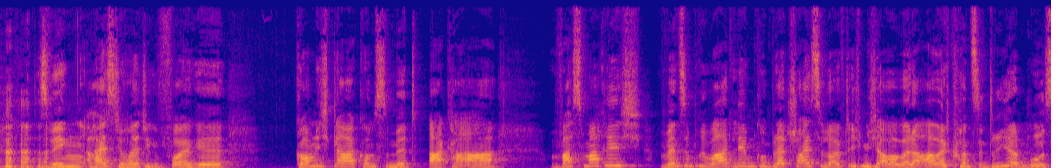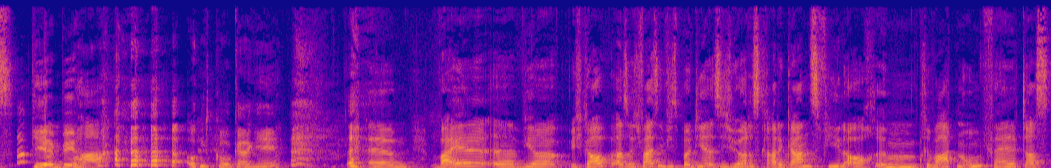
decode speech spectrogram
Deswegen heißt die heutige Folge Komm nicht klar, kommst du mit, aka was mache ich, wenn es im Privatleben komplett scheiße läuft, ich mich aber bei der Arbeit konzentrieren muss? GmbH. Und KKG. ähm, weil äh, wir, ich glaube, also ich weiß nicht, wie es bei dir ist, ich höre das gerade ganz viel auch im privaten Umfeld, dass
